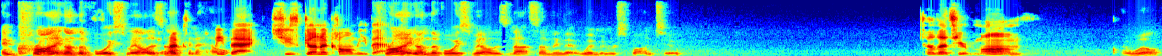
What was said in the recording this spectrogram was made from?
and crying on the voicemail is not gonna help. me back. She's gonna call me back. Crying on the voicemail is not something that women respond to. So that's your mom. I will.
